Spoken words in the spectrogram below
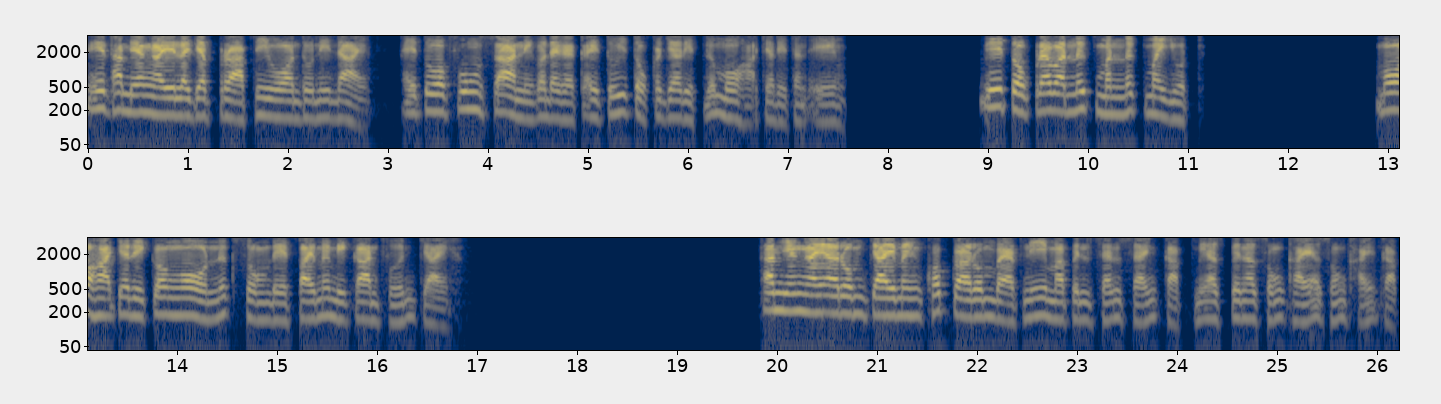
นี่ทำยังไงเราจะปราบนิวรณ์ตัวนี้ได้ ไอตัวฟุ้งซ่านนี่ก็ได้กับไอตุยตกกจริตหรือโมหะจริตนั่นเองวิตกแปลว่านึกมันนึกไม่หยุด โมหะจริตก็โง่นึกส่งเดชไปไม่มีการฝืนใจ ทำยังไงอารมณ์ใจมันคบกับอารมณ์แบบนี้มาเป็นแสนแสนกับมีเป็นอสงไขยอสงไขยกับ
